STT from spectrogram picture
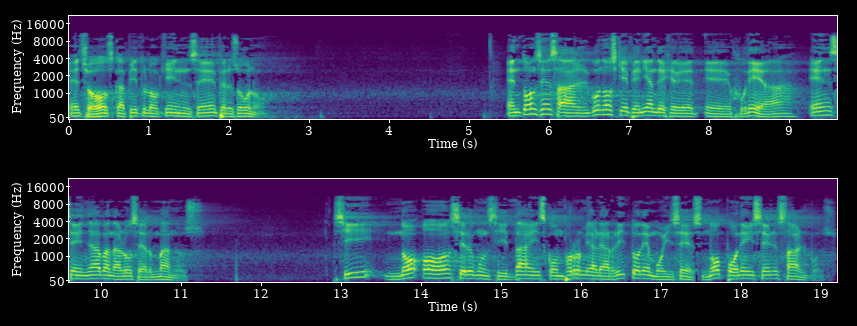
Hechos capítulo 15, verso 1. Entonces algunos que venían de eh, Judea enseñaban a los hermanos, si no os circuncidáis conforme al rito de Moisés, no podéis ser salvos.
